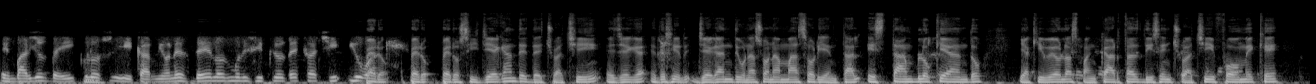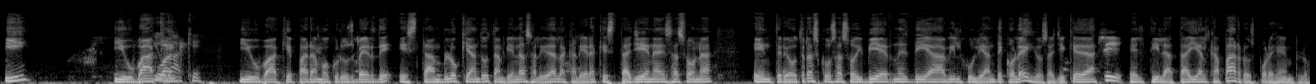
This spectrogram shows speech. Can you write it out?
en varios vehículos mm. y camiones de los municipios de Choachí y Ubaque. Pero, pero, pero si llegan desde Choachí, es, es decir, llegan de una zona más oriental, están bloqueando, y aquí veo las pancartas, dicen Choachí, Fomeque y, y Ubaque y Ubaque, Páramo, Cruz Verde, están bloqueando también la salida de la calera que está llena de esa zona. Entre otras cosas, hoy viernes, día hábil, Julián, de colegios. Allí queda el Tilatá y Alcaparros, por ejemplo.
